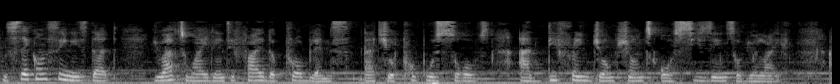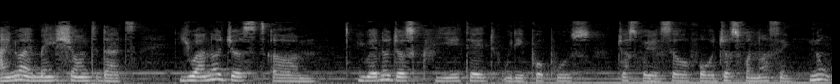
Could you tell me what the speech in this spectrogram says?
The second thing is that you have to identify the problems that your purpose solves at different junctions or seasons of your life. I know I mentioned that you are not just um, you were not just created with a purpose just for yourself or just for nothing. No.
